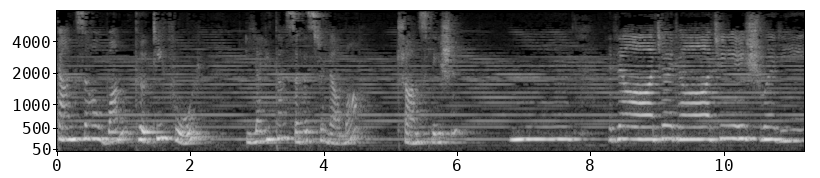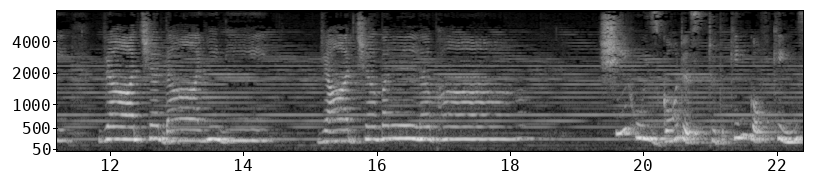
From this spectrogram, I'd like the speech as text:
stanza 134, Lalita Sahasranama, translation. Hmm, Raja Rajeshwari, Rajadayini, Rajavallabha. She who is goddess to the king of kings,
